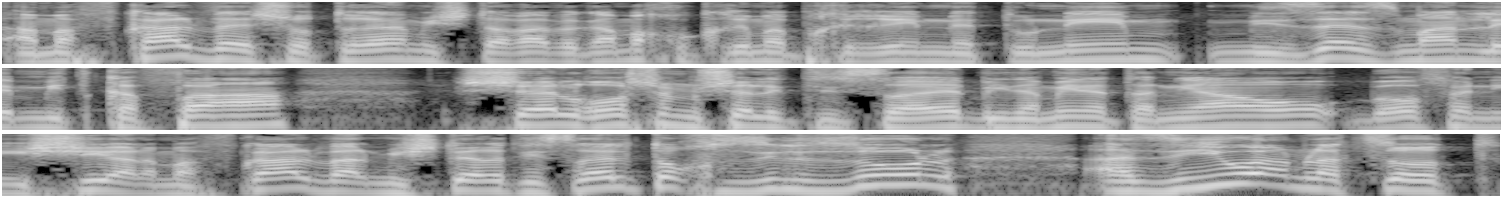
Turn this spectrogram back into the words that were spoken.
המפכ"ל ושוטרי המשטרה וגם החוקרים הבכירים נתונים מזה זמן למתקפה של ראש ממשלת ישראל, בנימין נתניהו, באופן אישי על המפכ"ל ועל משטרת ישראל, תוך זלזול. אז יהיו המלצות,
